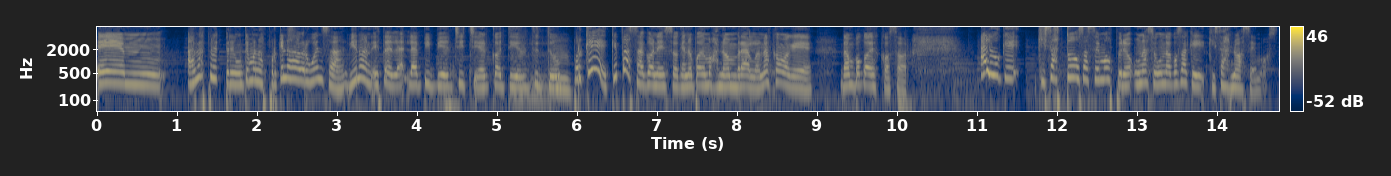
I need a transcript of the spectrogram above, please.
Eh, Además, pre- preguntémonos, ¿por qué nos da vergüenza? ¿Vieron esto de la, la pipi, el chichi, el coti, el tutú? Mm. ¿Por qué? ¿Qué pasa con eso que no podemos nombrarlo? No es como que da un poco de escosor. Algo que quizás todos hacemos, pero una segunda cosa que quizás no hacemos.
